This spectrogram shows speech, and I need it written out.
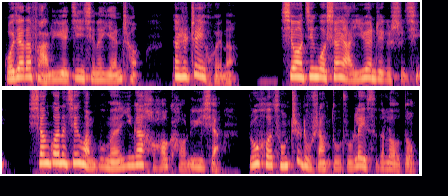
国家的法律也进行了严惩。但是这一回呢，希望经过湘雅医院这个事情，相关的监管部门应该好好考虑一下，如何从制度上堵住类似的漏洞。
